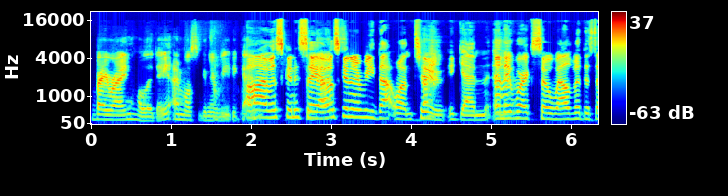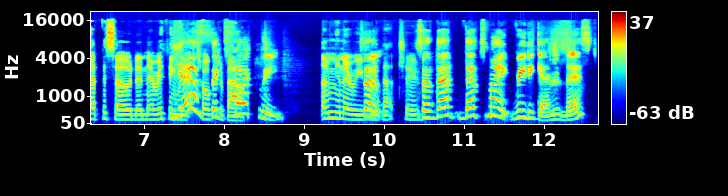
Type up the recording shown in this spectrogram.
by Ryan Holiday. I'm also going to read again. Oh, I was going to say, I was going to read that one too again. And it works so well with this episode and everything yes, we talked about. exactly. I'm going to reread that too. So that that's my read again list.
